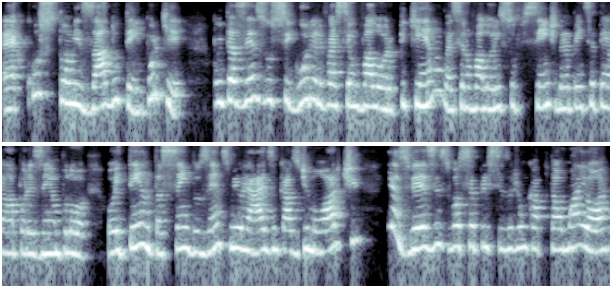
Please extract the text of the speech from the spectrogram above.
é, customizado tem. Por quê? Muitas vezes o seguro ele vai ser um valor pequeno, vai ser um valor insuficiente. De repente você tem lá, por exemplo, 80, 100, 200 mil reais em caso de morte e às vezes você precisa de um capital maior,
